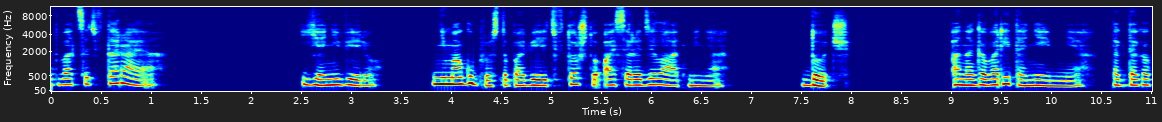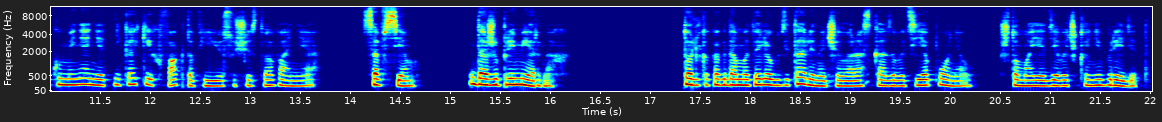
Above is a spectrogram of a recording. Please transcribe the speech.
двадцать вторая. Я не верю. Не могу просто поверить в то, что Ася родила от меня. Дочь. Она говорит о ней мне, тогда как у меня нет никаких фактов ее существования. Совсем. Даже примерных. Только когда мотылек детали начала рассказывать, я понял, что моя девочка не бредит.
